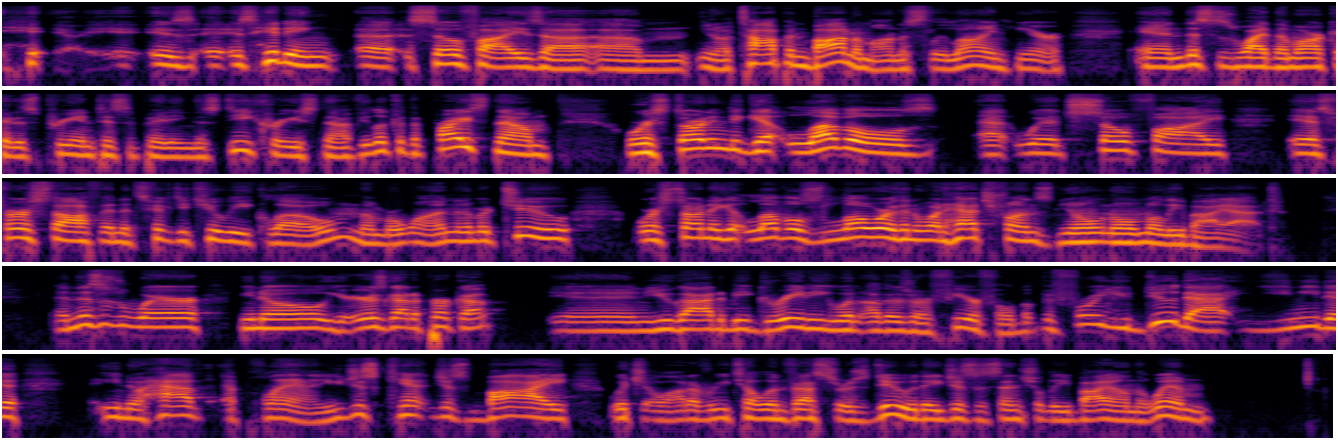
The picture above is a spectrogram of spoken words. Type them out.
is is hitting uh, SoFi's uh, um, you know top and bottom honestly line here, and this is why the market is pre-anticipating this decrease. Now, if you look at the price now, we're starting to get levels at which SoFi is first off in its 52 week low, number one. Number two, we're starting to get levels lower than what hedge funds don't normally buy at. And this is where, you know, your ears got to perk up and you got to be greedy when others are fearful. But before you do that, you need to, you know, have a plan. You just can't just buy, which a lot of retail investors do. They just essentially buy on the whim.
